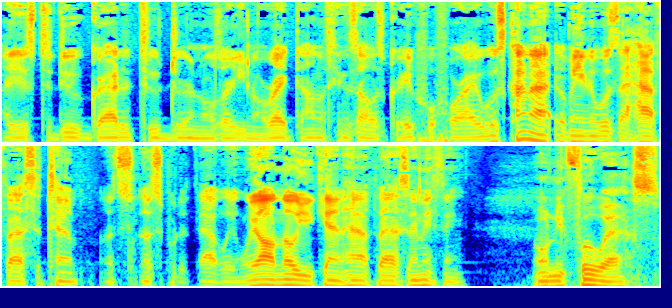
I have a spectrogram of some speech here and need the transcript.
I used to do gratitude journals or you know write down the things I was grateful for. I was kind of I mean it was a half-ass attempt. Let's let's put it that way. We all know you can't half-ass anything. Only fool ass.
